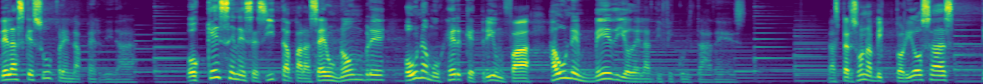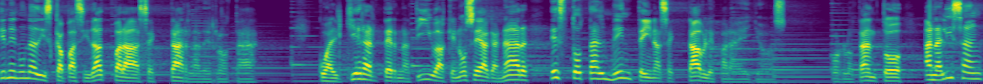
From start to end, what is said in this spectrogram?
de las que sufren la pérdida. ¿O qué se necesita para ser un hombre o una mujer que triunfa aún en medio de las dificultades? Las personas victoriosas tienen una discapacidad para aceptar la derrota. Cualquier alternativa que no sea ganar es totalmente inaceptable para ellos. Por lo tanto, analizan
